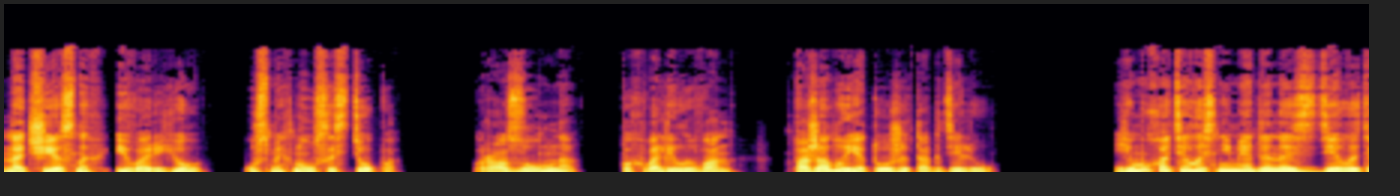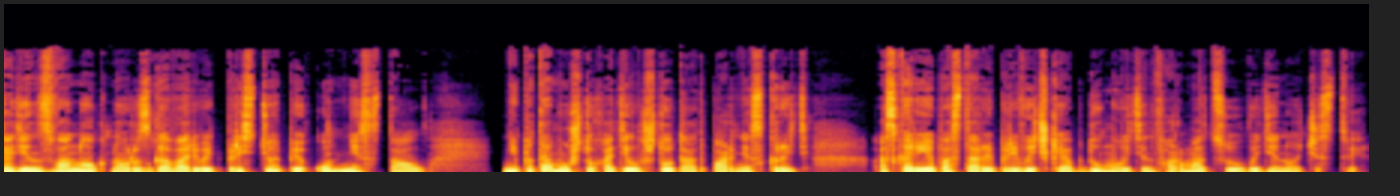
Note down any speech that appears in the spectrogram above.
На честных и варьё, усмехнулся Степа. Разумно, похвалил Иван. Пожалуй, я тоже так делю. Ему хотелось немедленно сделать один звонок, но разговаривать при Степе он не стал. Не потому, что хотел что-то от парня скрыть, а скорее по старой привычке обдумывать информацию в одиночестве.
